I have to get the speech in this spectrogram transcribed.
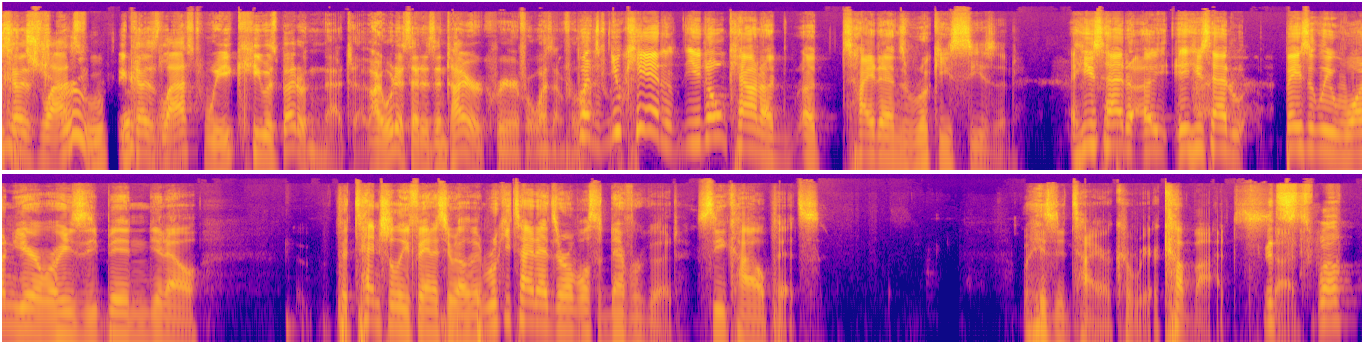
Because last true, because last week he was better than that. I would have said his entire career if it wasn't for last But week. you can't. You don't count a, a tight end's rookie season. He's had a, he's had basically one year where he's been you know potentially fantasy relevant. Rookie tight ends are almost never good. See Kyle Pitts. His entire career. Come on. stud. It's well,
